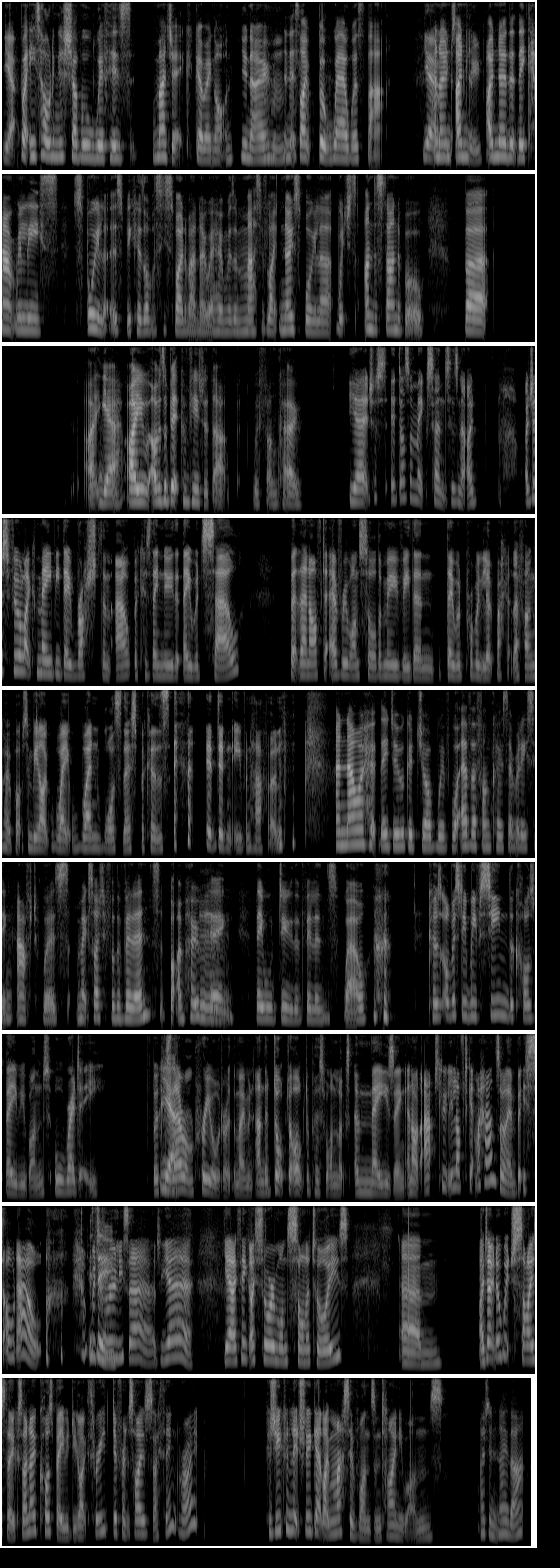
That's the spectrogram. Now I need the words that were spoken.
Yeah. but he's holding a shovel with his magic going on, you know, Mhm. and it's like, but where was that? Yeah, and I, exactly. I, I know that they can't release spoilers because obviously Spider-Man: No Way Home was a massive like no spoiler, which is understandable, but I, yeah, I I was a bit confused with that with Funko. Yeah, it just it doesn't make sense, isn't it? I I just feel like maybe they rushed them out because they knew that they would sell. But then after everyone saw the movie, then they would probably look back at their Funko Pops and be like, "Wait, when was this?" Because it didn't even happen. And now I hope they do a good job with whatever Funkos they're releasing afterwards. I'm excited for the villains, but I'm mm. hoping they will do the villains well. Because obviously we've seen the Cosbaby ones already, because Yeah. they're on pre-order at the moment, and the Doctor Octopus one looks amazing, and I'd absolutely love to get my hands on him, but he's sold out, which he? is really sad. Yeah, yeah, I think I saw him on Sona Toys. Um, I don't know which size though, because I know Cosbaby do like three different sizes, I think, right? Because you can literally get like massive ones and tiny ones. I didn't know that.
